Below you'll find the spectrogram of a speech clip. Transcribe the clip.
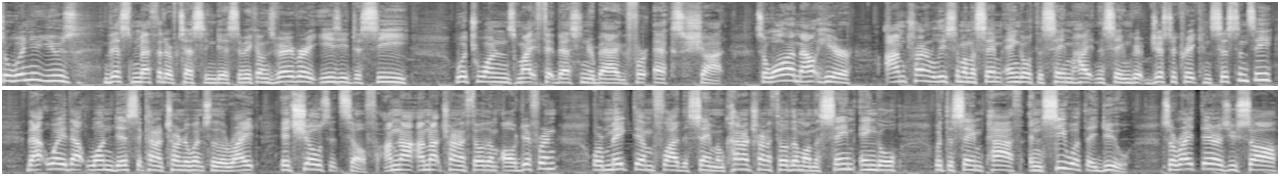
So when you use this method of testing discs, it becomes very, very easy to see which ones might fit best in your bag for X shot. So while I'm out here, I'm trying to release them on the same angle with the same height and the same grip just to create consistency. That way that one disc that kind of turned and went to the right, it shows itself. I'm not, I'm not trying to throw them all different or make them fly the same. I'm kind of trying to throw them on the same angle with the same path and see what they do. So right there, as you saw,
